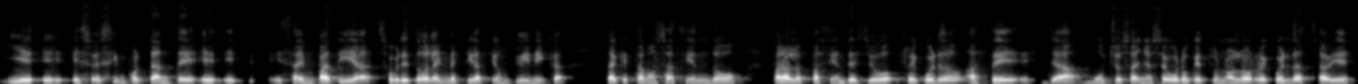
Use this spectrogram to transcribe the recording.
Y eh, eh, eso es importante, eh, esa empatía, sobre todo la investigación clínica, la que estamos haciendo para los pacientes. Yo recuerdo hace ya muchos años, seguro que tú no lo recuerdas, Xavier,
